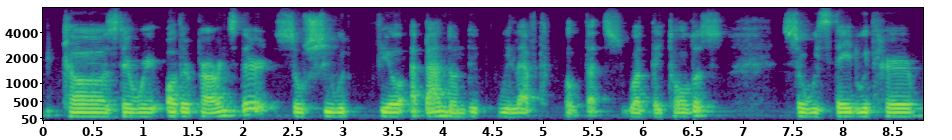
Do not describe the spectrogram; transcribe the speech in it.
because there were other parents there. So she would feel abandoned if we left. Well that's what they told us. So we stayed with her.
